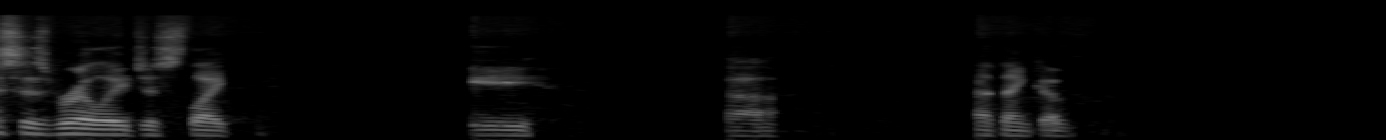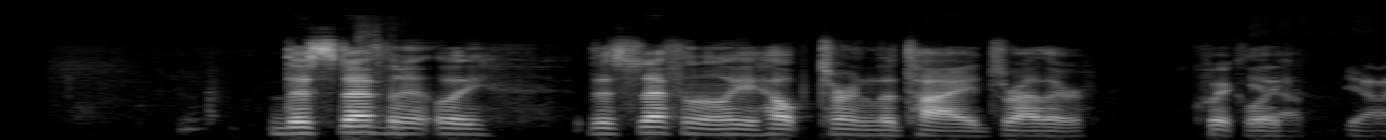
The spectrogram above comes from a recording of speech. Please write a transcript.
this is really just like the uh I think of This definitely, this definitely helped turn the tides rather quickly. yeah, yeah.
